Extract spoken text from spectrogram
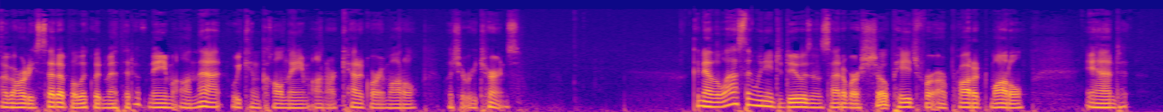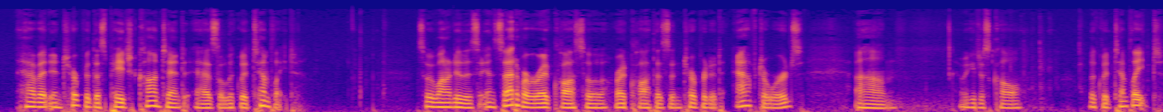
I've already set up a liquid method of name on that, we can call name on our category model, which it returns. Okay, now the last thing we need to do is inside of our show page for our product model and have it interpret this page content as a liquid template. So we want to do this inside of our RedCloth, so RedCloth is interpreted afterwards. Um, we could just call liquid template,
